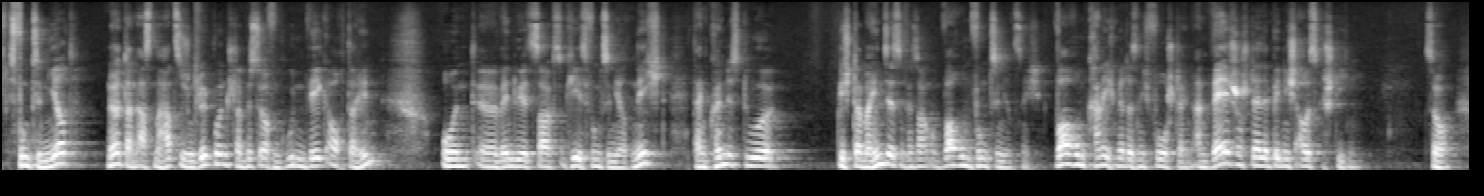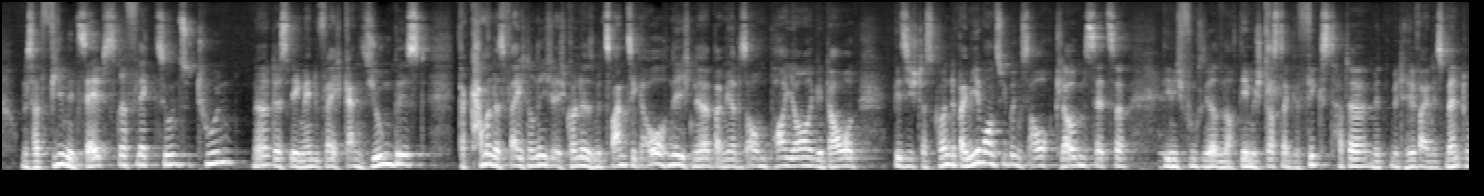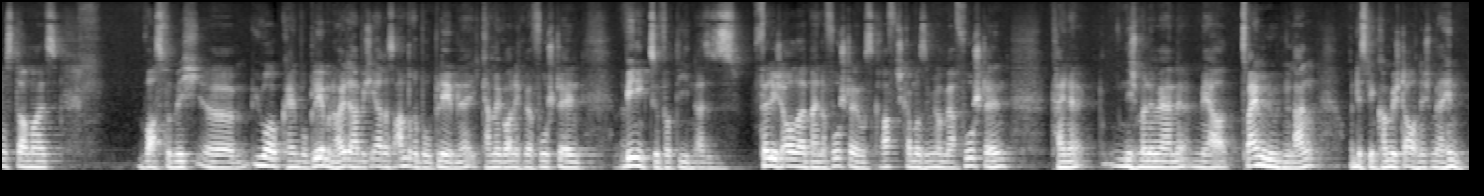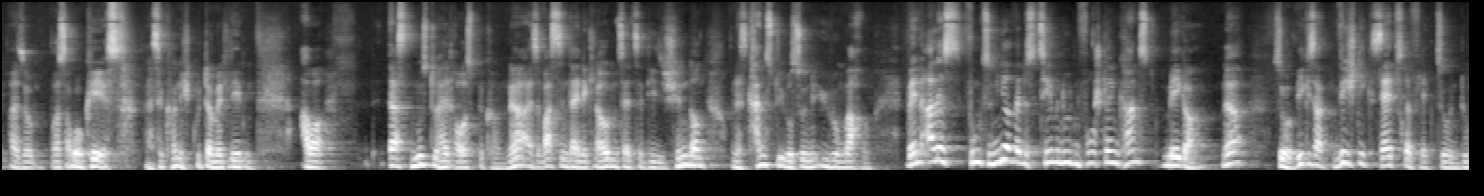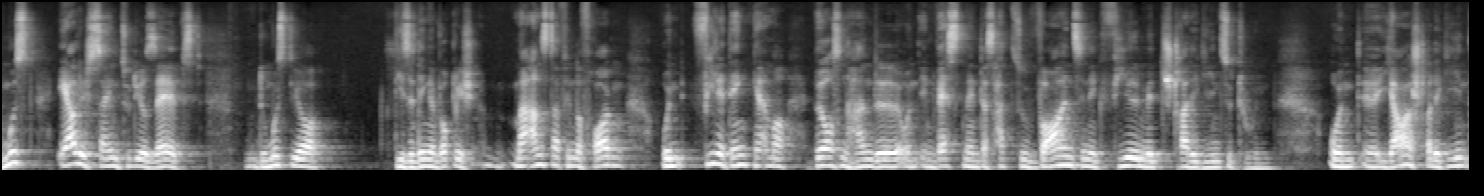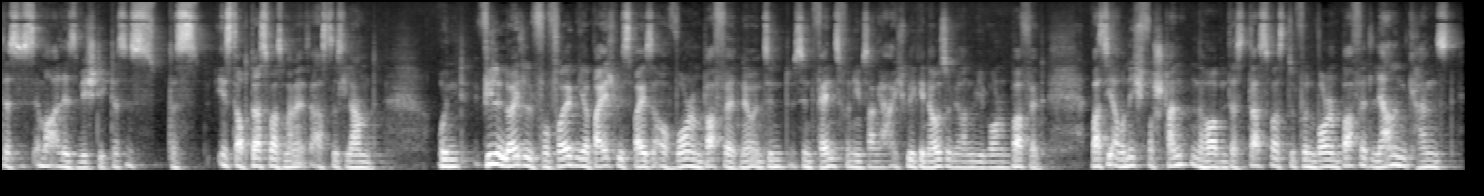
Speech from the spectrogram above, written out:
es funktioniert, ne, dann erstmal herzlichen Glückwunsch, dann bist du auf einem guten Weg auch dahin. Und äh, wenn du jetzt sagst, okay, es funktioniert nicht, dann könntest du dich da mal hinsetzen und sagen, warum funktioniert es nicht? Warum kann ich mir das nicht vorstellen? An welcher Stelle bin ich ausgestiegen? So. Und das hat viel mit Selbstreflexion zu tun. Ne? Deswegen, wenn du vielleicht ganz jung bist, da kann man das vielleicht noch nicht. Ich konnte das mit 20 auch nicht. Ne? Bei mir hat es auch ein paar Jahre gedauert, bis ich das konnte. Bei mir waren es übrigens auch Glaubenssätze, die nicht funktionierten, nachdem ich das dann gefixt hatte, mit, mit Hilfe eines Mentors damals war es für mich äh, überhaupt kein Problem. Und heute habe ich eher das andere Problem. Ne? Ich kann mir gar nicht mehr vorstellen, wenig zu verdienen. Also es ist völlig außerhalb meiner Vorstellungskraft. Ich kann mir das nicht mehr, mehr vorstellen. Keine, nicht mal mehr, mehr zwei Minuten lang. Und deswegen komme ich da auch nicht mehr hin. Also, was aber okay ist. Also kann ich gut damit leben. Aber das musst du halt rausbekommen. Ne? Also, was sind deine Glaubenssätze, die dich hindern? Und das kannst du über so eine Übung machen. Wenn alles funktioniert, wenn du es zehn Minuten vorstellen kannst, mega. Ne? So, wie gesagt, wichtig, Selbstreflexion. Du musst ehrlich sein zu dir selbst. Du musst dir diese Dinge wirklich mal ernsthaft hinterfragen. Und viele denken ja immer, Börsenhandel und Investment, das hat so wahnsinnig viel mit Strategien zu tun. Und äh, ja, Strategien, das ist immer alles wichtig. Das ist, das ist auch das, was man als erstes lernt. Und viele Leute verfolgen ja beispielsweise auch Warren Buffett ne, und sind, sind Fans von ihm, sagen, ja, ich will genauso werden wie Warren Buffett. Was sie aber nicht verstanden haben, dass das, was du von Warren Buffett lernen kannst,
